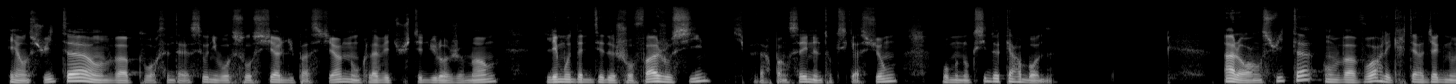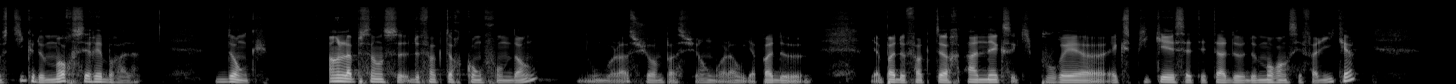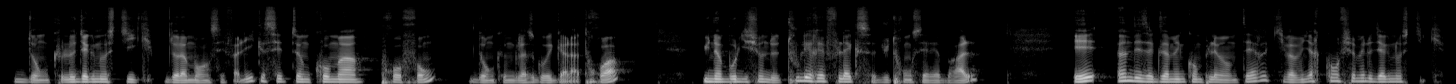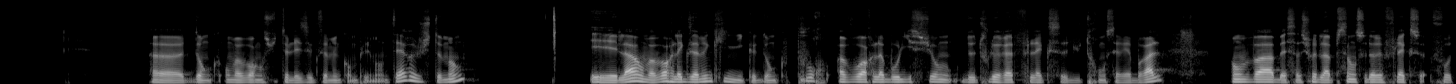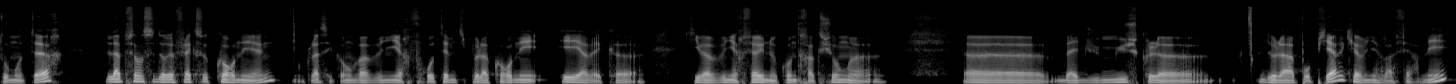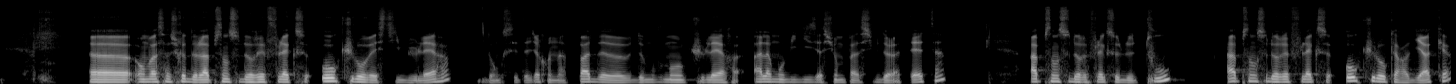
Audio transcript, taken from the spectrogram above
Et ensuite, on va pouvoir s'intéresser au niveau social du patient, donc la vétusté du logement, les modalités de chauffage aussi, qui peut faire penser à une intoxication au monoxyde de carbone. Alors ensuite, on va voir les critères diagnostiques de mort cérébrale. Donc, en l'absence de facteurs confondants, donc voilà, sur un patient, voilà, où il y a pas de il a pas de facteurs annexes qui pourraient, heu, expliquer cet état de de mort encéphalique. Donc le diagnostic de la mort encéphalique, c'est un coma profond, donc un Glasgow égal à 3, une abolition de tous les réflexes du tronc cérébral et un des examens complémentaires qui va venir confirmer le diagnostic. Heu, donc on va voir ensuite les examens complémentaires justement et là, on va voir l'examen clinique. Donc pour avoir l'abolition de tous les réflexes du tronc cérébral, on va, beh, s'assurer de l'absence de réflexes photomoteurs, l'absence de réflexes cornéens. Donc là, c'est quand on va venir frotter un petit peu la cornée et avec, heu, qui va venir faire une contraction, heu heu, bah, du muscle, de la paupière qui va venir la fermer. On va s'assurer de l'absence de réflexes oculovestibulaires, donc c'est-à-dire qu'on n'a pas de mouvement oculaire à la mobilisation passive de la tête. Absence de réflexe de toux, absence de réflexe oculocardiaque.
